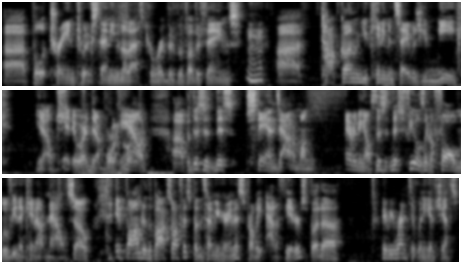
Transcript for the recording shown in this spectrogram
uh, Bullet Train to an extent, even though that's derivative of other things. Mhm. Uh, Top Gun, you can't even say was unique. You know, it, it ended up working out. Uh, but this is this stands out among everything else. This this feels like a fall movie that came out now. So it bombed at the box office. By the time you're hearing this, it's probably out of theaters. But uh, maybe rent it when you get a chance.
